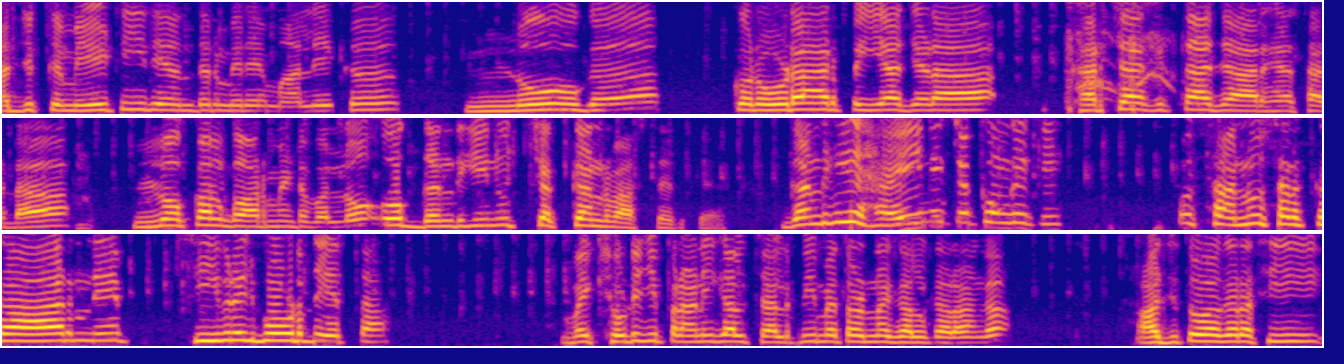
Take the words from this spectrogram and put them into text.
ਅੱਜ ਕਮੇਟੀ ਦੇ ਅੰਦਰ ਮੇਰੇ ਮਾਲਿਕ ਲੋਕ ਕਰੋੜਾਂ ਰੁਪਈਆ ਜਿਹੜਾ ਖਰਚਾ ਕੀਤਾ ਜਾ ਰਿਹਾ ਸਾਡਾ ਲੋਕਲ ਗਵਰਨਮੈਂਟ ਵੱਲੋਂ, ਉਹ ਗੰਦਗੀ ਨੂੰ ਚੱਕਣ ਵਾਸਤੇ ਕਿਹਾ ਗੰਦਗੀ ਹੈ ਹੀ ਨਹੀਂ, ਚੱਕੋਗੇ ਕੀ? ਉਹ ਸਾਨੂੰ ਸਰਕਾਰ ਨੇ ਸੀਵਰੇਜ ਬੋਰਡ ਦੇ ਦਿੱਤਾ। ਮੈਂ ਇੱਕ ਛੋਟੀ ਜਿਹੀ ਪੁਰਾਣੀ ਗੱਲ ਚੱਲ ਪਈ, ਮੈਂ ਤੁਹਾਡੇ ਨਾਲ ਗੱਲ ਕਰਾਂਗਾ। ਅੱਜ ਤੋਂ ਅਗਰ ਅਸੀਂ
